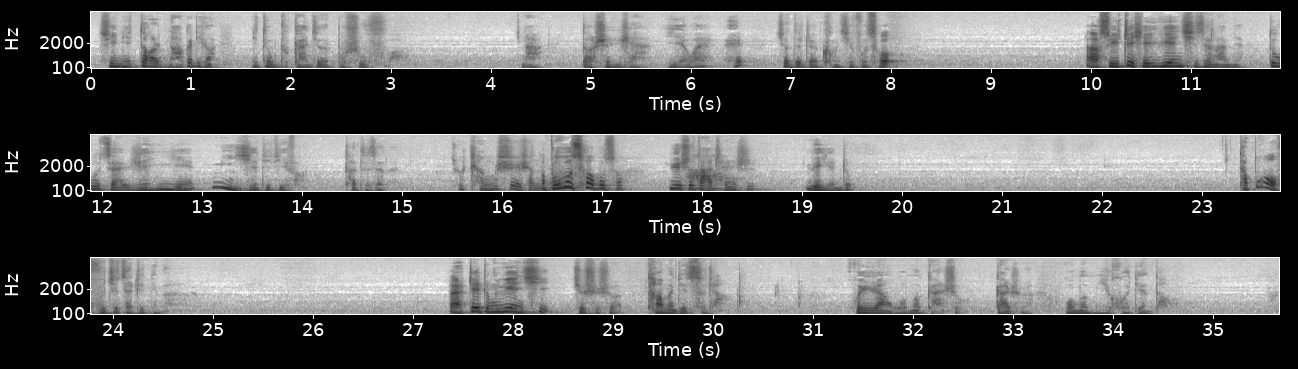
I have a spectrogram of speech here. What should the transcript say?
所以你到哪个地方，你都不感觉到不舒服啊。啊，到深山野外，哎，觉得这空气不错啊，所以这些冤气在哪里？都在人烟密集的地方，它就在那里。就城市什么。不错不错，越是大城市、越严重。他报复就在这里嘛。哎，这种怨气就是说，他们的磁场会让我们感受感受我们迷惑颠倒，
